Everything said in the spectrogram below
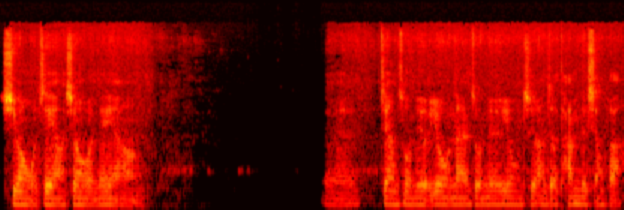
希望我这样，希望我那样，呃，这样做没有用，那样做没有用，只有按照他们的想法，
